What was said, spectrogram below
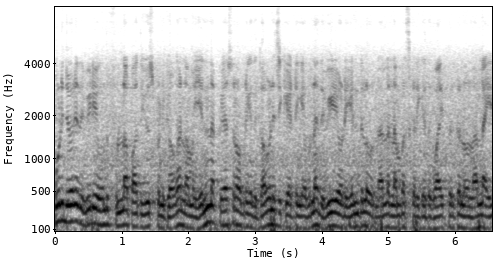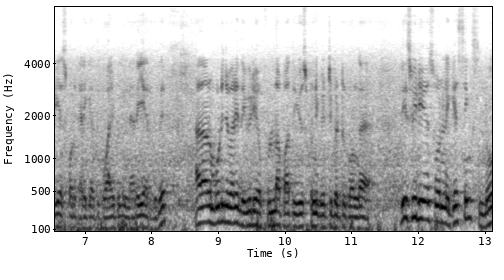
முடிஞ்ச வரை இந்த வீடியோ வந்து ஃபுல்லாக பார்த்து யூஸ் பண்ணிக்கோங்க. நம்ம என்ன பேசுகிறோம் அப்படிங்கிறத கவனித்து கேட்டிங்க அப்படின்னா இந்த வீடியோட எண்டில் ஒரு நல்ல நம்பர்ஸ் கிடைக்கிறதுக்கு வாய்ப்பு இருக்குது ஒரு நல்ல ஐடியாஸ் கூட கிடைக்கிறதுக்கு வாய்ப்புகள் நிறைய இருக்குது. அதனால் முடிஞ்ச வரை இந்த வீடியோ ஃபுல்லாக பார்த்து யூஸ் பண்ணி வெற்றி பெற்றுக்கோங்க. This videos only guessings no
